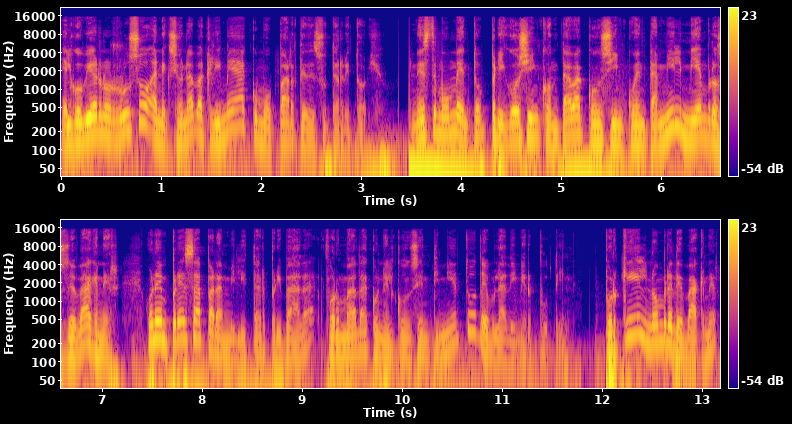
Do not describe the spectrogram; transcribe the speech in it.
el gobierno ruso anexionaba Crimea como parte de su territorio. En este momento, Prigozhin contaba con 50.000 miembros de Wagner, una empresa paramilitar privada formada con el consentimiento de Vladimir Putin. ¿Por qué el nombre de Wagner?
